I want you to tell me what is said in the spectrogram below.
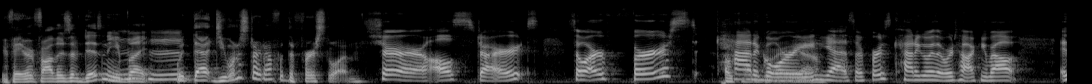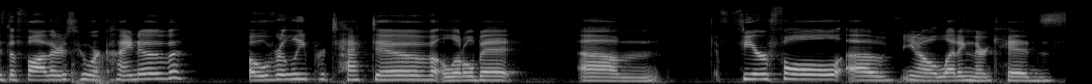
your favorite fathers of Disney. But Mm-hmm. with that, do you want to start off with the first one? Sure, I'll start. So our first Oh, category, category, yeah. yes, our first category that we're talking about is the fathers who are kind of overly protective, a little bit um, fearful of, you know, letting their kids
